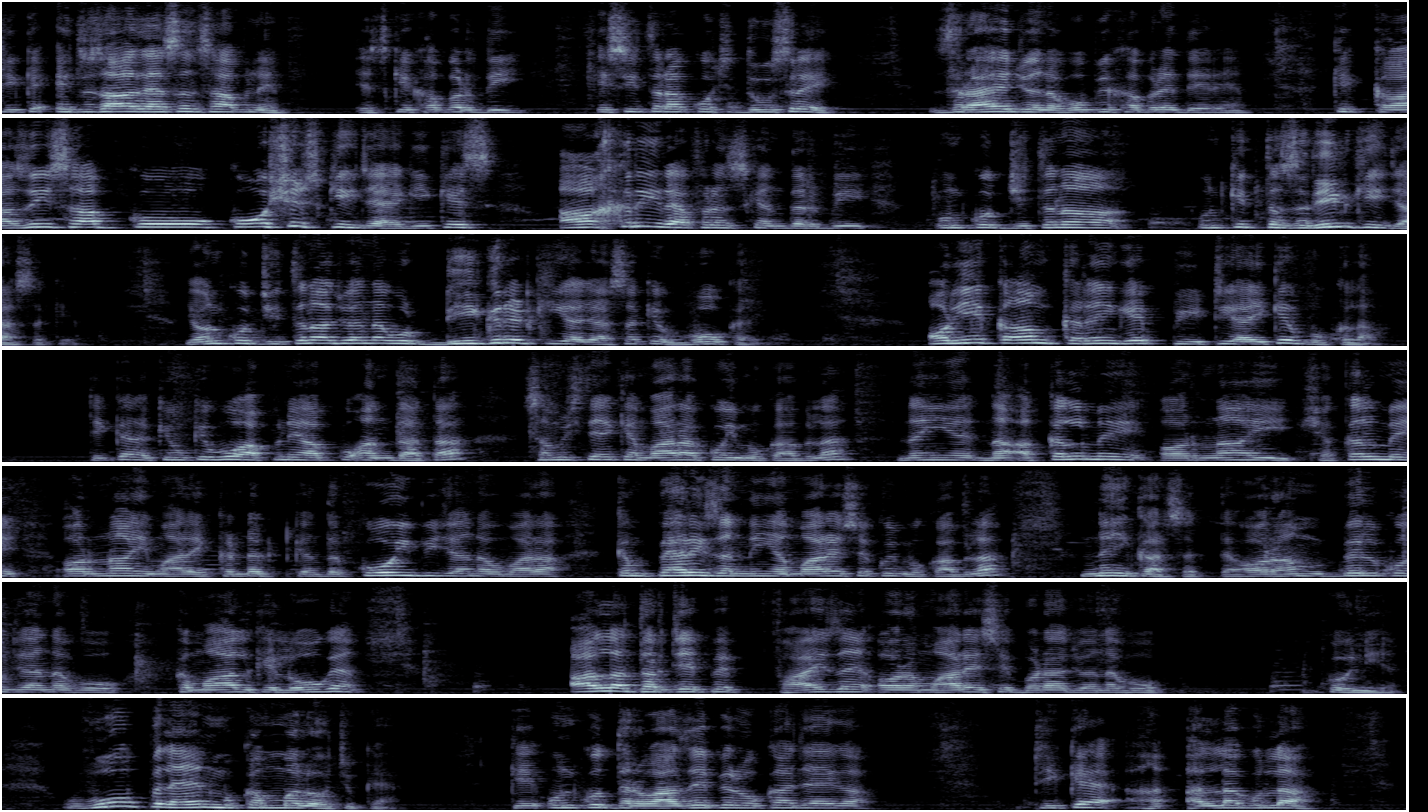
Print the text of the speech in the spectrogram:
ठीक है? एतजाज एहसन साहब ने इसकी खबर दी। इसी तरह कुछ दूसरे जराए जो है ना, वो भी खबरें दे रहे हैं कि काजी साहब को कोशिश की जाएगी कि इस आखिरी रेफरेंस के अंदर भी उनको जितना, उनकी तजरील की जा सके या उनको जितना जो है ना, वो डिग्रेड किया जा सके, वो करें। और ये काम करेंगे पीटीआई के वकला। ठीक है ना? क्योंकि वो अपने आप को अंधाता समझते हैं कि हमारा कोई मुकाबला नहीं है, ना अकल में और ना ही शक्ल में और ना ही हमारे कंडक्ट के अंदर कोई भी जो है ना हमारा कंपैरिजन नहीं है, हमारे से कोई मुकाबला नहीं कर सकता। और हम बिल्कुल जो है ना वो कमाल के लोग हैं। अला दर्जे पे फायज हैं और हमारे से बड़ा जो है ना वो कोई नहीं है। वो प्लान मुकम्मल हो चुका है कि उनको दरवाजे पे रोका जाएगा। ठीक है? अल्लाह गुल्ला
